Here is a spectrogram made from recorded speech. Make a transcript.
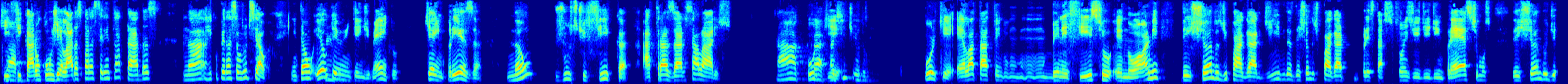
que claro. ficaram congeladas para serem tratadas na recuperação judicial. Então, eu Sim. tenho um entendimento que a empresa não justifica atrasar salários. Ah, Por é, quê? faz sentido. Porque ela está tendo um, um benefício enorme, deixando de pagar dívidas, deixando de pagar prestações de, de, de empréstimos, deixando de,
